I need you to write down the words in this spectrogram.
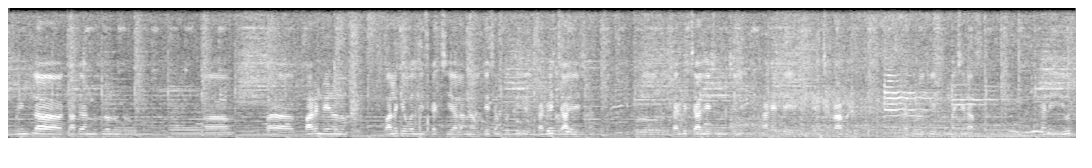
ఇప్పుడు ఇంట్లో చాతగాని ముసలోళ్ళు ఉంటారు. ఫారెన్ వేణ వాళ్ళు ఉంటారు. వాళ్ళకి ఎవరు తీసుకొచ్చి ఇవ్వాలన్న ఉద్దేశం కొద్ది సర్వీస్ ఛార్జ్ చేసిన. ఇప్పుడు సర్వీస్ ఛార్జ్ చేసిన నుంచి నాకైతే మంచి ప్రాఫిట్. ప్రతిరోజు మంచిగా వస్తుంది కానీ యూత్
